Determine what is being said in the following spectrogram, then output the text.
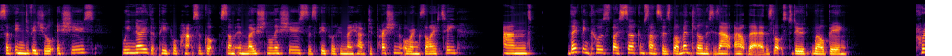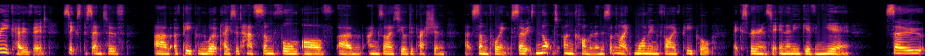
some individual issues. We know that people perhaps have got some emotional issues. There's people who may have depression or anxiety. And they've been caused by circumstances. Well, mental illness is out, out there. There's lots to do with well-being. Pre-COVID, six percent of um, of people in the workplace had had some form of um, anxiety or depression at some point. So it's not uncommon, and there's something like one in five people experience it in any given year. So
